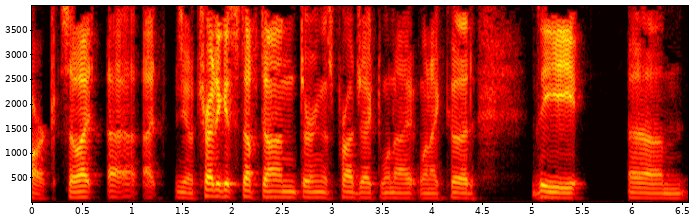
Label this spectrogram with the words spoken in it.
park. So I, uh, I you know try to get stuff done during this project when I when I could. The um,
